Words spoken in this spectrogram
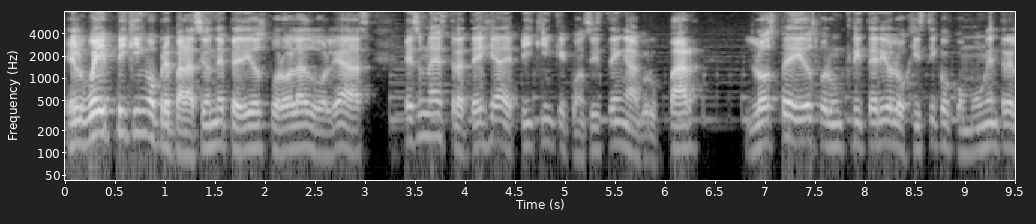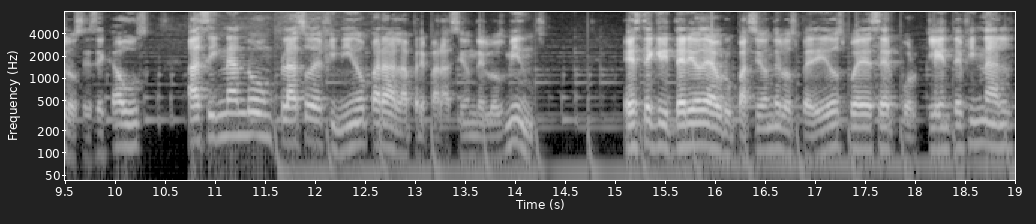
El weight picking o preparación de pedidos por olas u oleadas es una estrategia de picking que consiste en agrupar los pedidos por un criterio logístico común entre los SKUs, asignando un plazo definido para la preparación de los mismos. Este criterio de agrupación de los pedidos puede ser por cliente final,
